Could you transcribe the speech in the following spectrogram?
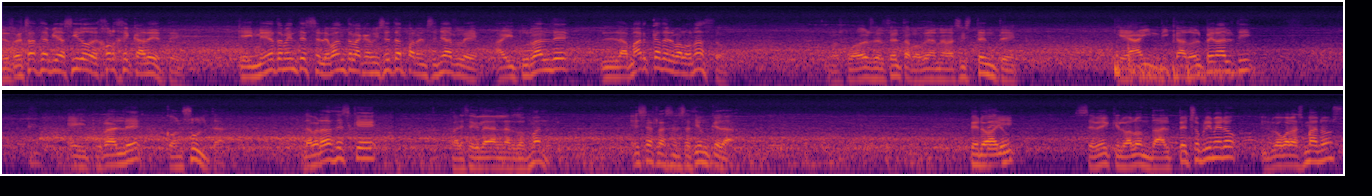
El rechace había sido de Jorge Cadete, que inmediatamente se levanta la camiseta para enseñarle a Iturralde la marca del balonazo. Los jugadores del Celta rodean al asistente que ha indicado el penalti e Iturralde consulta. La verdad es que... Parece que le dan las dos manos. Esa es la sensación que da. Pero, ahí se ve que el balón da al pecho primero y luego a las manos,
